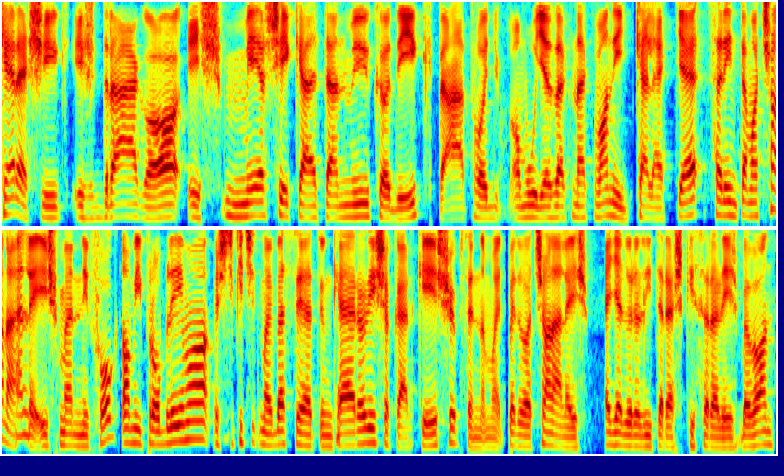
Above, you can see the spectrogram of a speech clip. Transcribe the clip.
keresik, és drága, és mérsékelten működik, tehát, hogy amúgy ezeknek van így keletje, szerintem a csanállé is menni fog. Ami probléma, és kicsit majd beszélhetünk erről is, akár később, szerintem majd például a csanállé is egyelőre literes kiszerelésben van,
